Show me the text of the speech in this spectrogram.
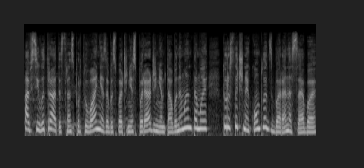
А всі витрати з транспортування, забезпечення спорядженням та абонементами туристичний комплекс бере на себе.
